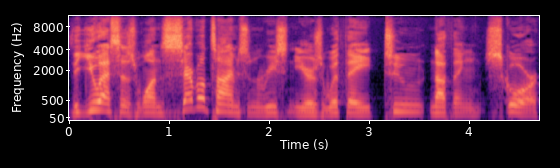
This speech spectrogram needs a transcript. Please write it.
The U.S. has won several times in recent years with a 2 0 score.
